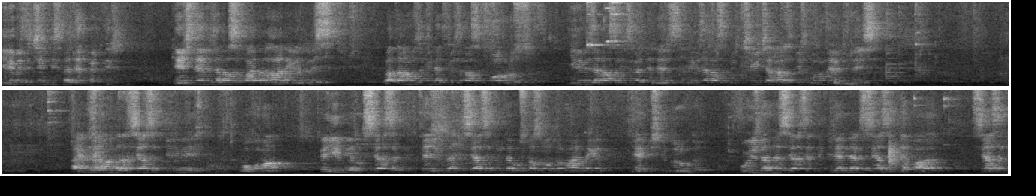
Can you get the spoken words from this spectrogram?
ilimiz için hizmet etmektir. Gençlerimize nasıl faydalı hale geliriz, vatanımızı, milletimizi nasıl koruruz, ilimize nasıl hizmet ederiz, ilimize nasıl bir çivi çakarız, biz bunun derdindeyiz. Aynı zamanda siyaset bilimi okuma ve 20 yıllık siyaset tecrübeden siyasetinde ustası olduğum haline gel- gelmiş bir durumdur. Bu yüzden de siyaseti bilenler siyaset yapmalı, siyaseti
